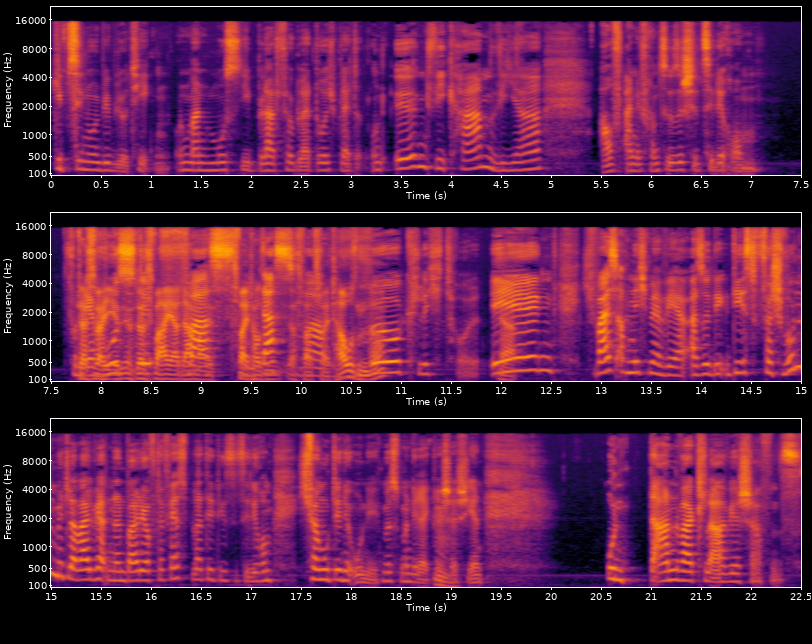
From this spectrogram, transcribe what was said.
gibt sie nur in Bibliotheken. Und man muss die Blatt für Blatt durchblättern. Und irgendwie kamen wir auf eine französische CD-ROM. Von Das der war- das war ja damals fast- 2000 das war 2000, ne? Wirklich toll. Ja. Irgend, ich weiß auch nicht mehr wer. Also die, die ist verschwunden mittlerweile. Wir hatten dann beide auf der Festplatte diese CD-ROM. Ich vermute eine Uni. Müsste man direkt recherchieren. Und dann war klar, wir schaffen's.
